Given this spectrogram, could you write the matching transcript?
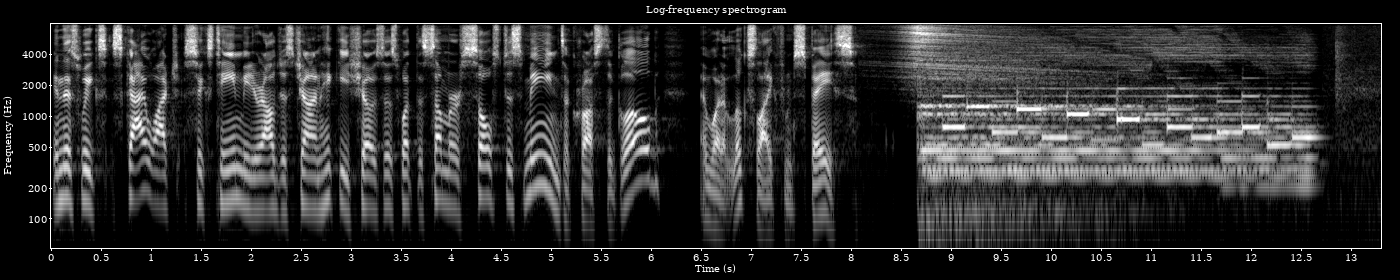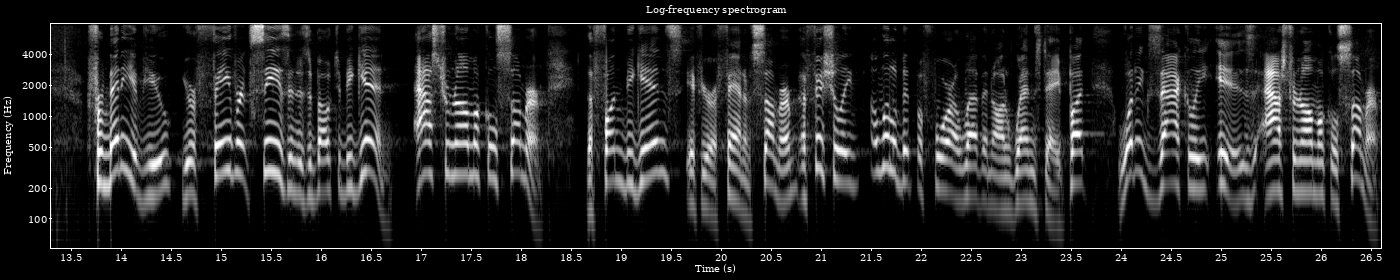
In this week's Skywatch 16, meteorologist John Hickey shows us what the summer solstice means across the globe and what it looks like from space. For many of you, your favorite season is about to begin astronomical summer. The fun begins, if you're a fan of summer, officially a little bit before 11 on Wednesday. But what exactly is astronomical summer?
